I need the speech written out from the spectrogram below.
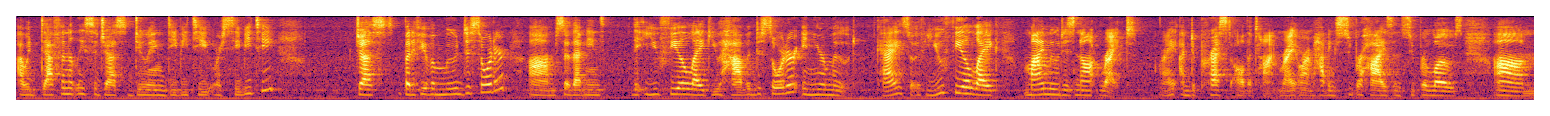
I would definitely suggest doing DBT or CBT. Just, but if you have a mood disorder, um, so that means that you feel like you have a disorder in your mood. Okay, so if you feel like my mood is not right, right? I'm depressed all the time, right? Or I'm having super highs and super lows. Um,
